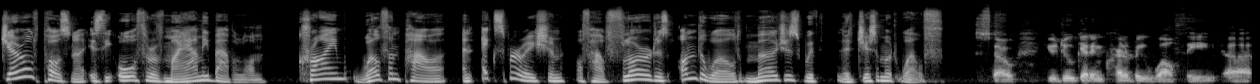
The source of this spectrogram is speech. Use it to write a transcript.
Gerald Posner is the author of Miami Babylon Crime, Wealth and Power, an exploration of how Florida's underworld merges with legitimate wealth. So you do get incredibly wealthy uh,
